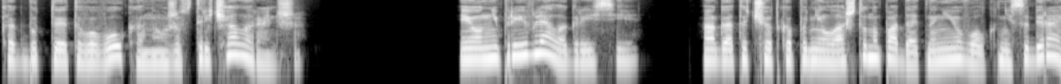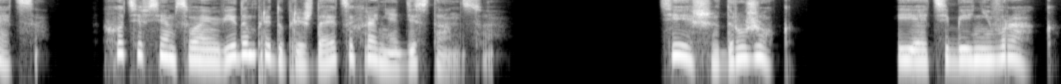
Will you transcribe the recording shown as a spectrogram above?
как будто этого волка она уже встречала раньше. И он не проявлял агрессии. Агата четко поняла, что нападать на нее волк не собирается, хоть и всем своим видом предупреждает сохранять дистанцию. «Тише, дружок. Я тебе не враг».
